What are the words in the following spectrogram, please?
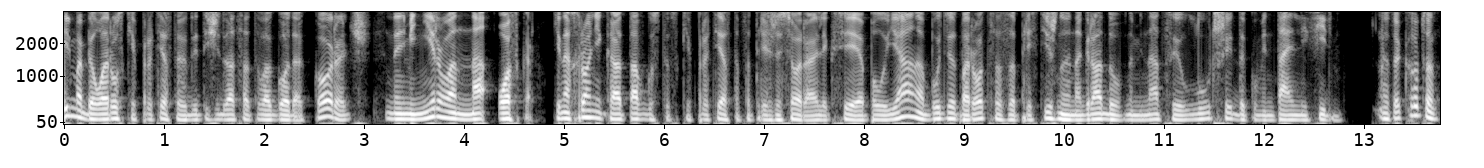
Фильм о белорусских протестах 2020 года «Courage» номинирован на «Оскар». Кинохроника от августовских протестов от режиссера Алексея Полуяна будет бороться за престижную награду в номинации «Лучший документальный фильм». Это круто,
